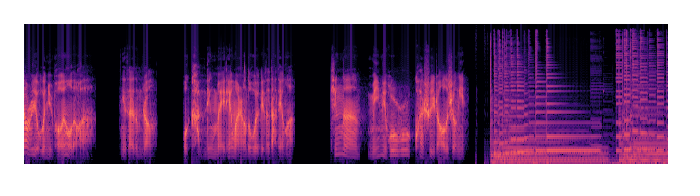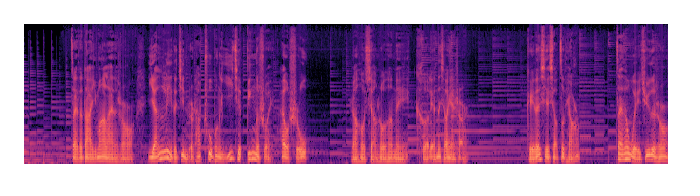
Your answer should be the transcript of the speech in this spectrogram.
要是有个女朋友的话，你猜怎么着？我肯定每天晚上都会给她打电话，听得迷迷糊糊快睡着的声音。在她大姨妈来的时候，严厉的禁止她触碰一切冰的水还有食物，然后享受她那可怜的小眼神儿，给她写小字条，在她委屈的时候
